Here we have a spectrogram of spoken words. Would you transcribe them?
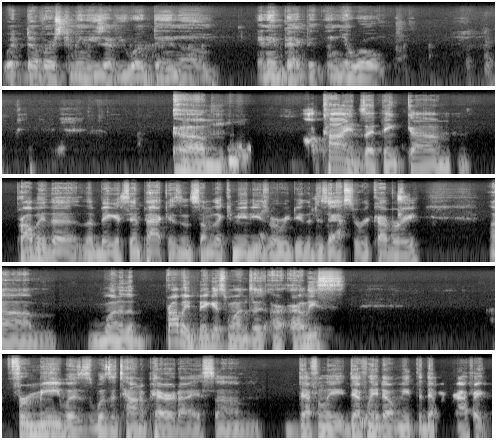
what diverse communities have you worked in um, and impacted in your role? Um, all kinds. I think um, probably the the biggest impact is in some of the communities where we do the disaster recovery. Um, one of the probably biggest ones, or, or, at least for me, was was a town of Paradise. Um, definitely, definitely don't meet the demographic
